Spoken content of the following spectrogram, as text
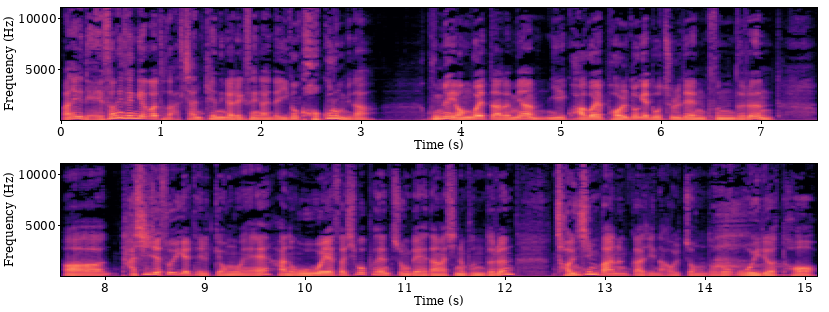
만약에 내성이 생겨가 더 낫지 않겠는가 이렇게 생각하는데 이건 거꾸로입니다. 국내 연구에 따르면 이 과거에 벌독에 노출된 분들은 어, 다시 이제 쏘이게 될 경우에 한 5에서 15% 정도에 해당하시는 분들은 전신 반응까지 나올 정도로 오히려 더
